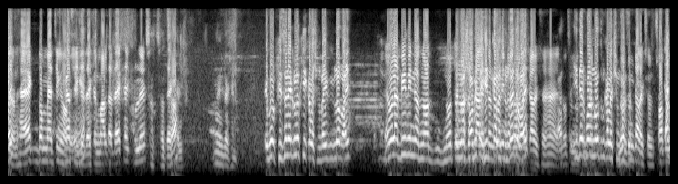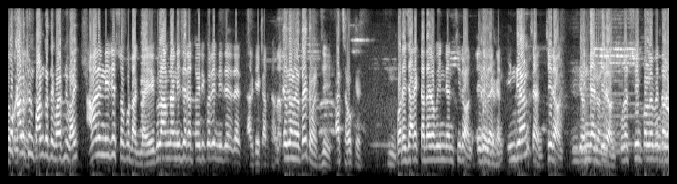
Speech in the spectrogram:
ভাই? হ্যাঁ একদম ম্যাচিং হবে। এই যে? দেখেন মালটা দেখাই খুলে। আচ্ছা আচ্ছা আচ্ছা। দেখেন। এই দেখেন। এগুলো পিছনে এগুলো কি কালেকশন ভাই? এগুলো ভাই? এগুলা বিভিন্ন নতুন সবই তো collection, collection, তাই তো ভাই? ধরনের হ্যাঁ আচ্ছা, ঈদের পরে নতুন কালেকশন নতুন কালেকশন সব এত কালেকশন পান করতে ভাই আপনি ভাই? আমাদের নিজস্ব প্রোডাক্ট ভাই এগুলো আমরা নিজেরা তৈরি করি নিজেদের আর কি কারখানা। এই জন্য তাই তো ভাই? জি। আচ্ছা ওকে পরে যে আরেকটা দেখাবো ইন্ডিয়ান চিরন এই যে দেখেন। ইন্ডিয়ান চিরন ইন্ডিয়ান চিরন। পুরো সিম্পল এর ভিতরে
